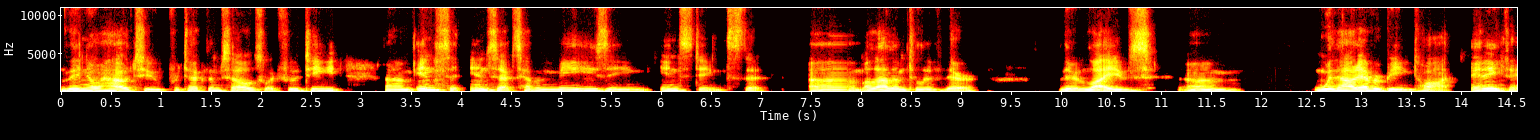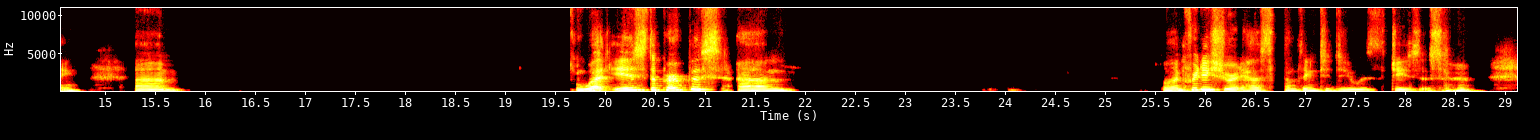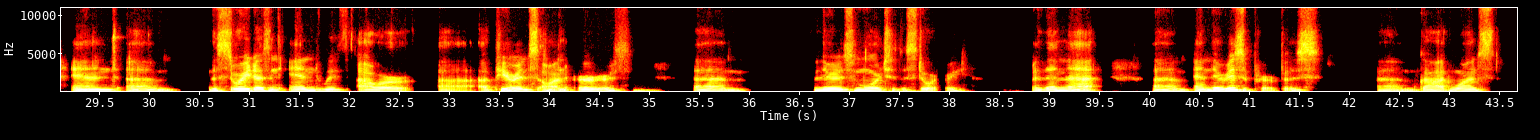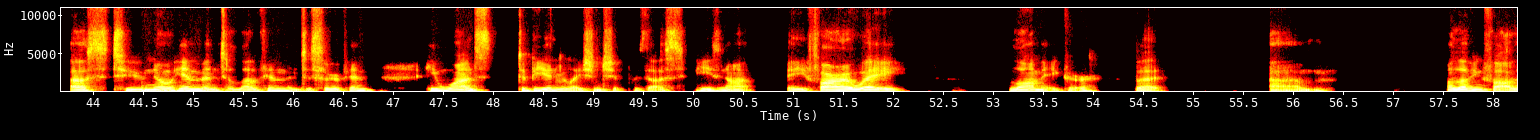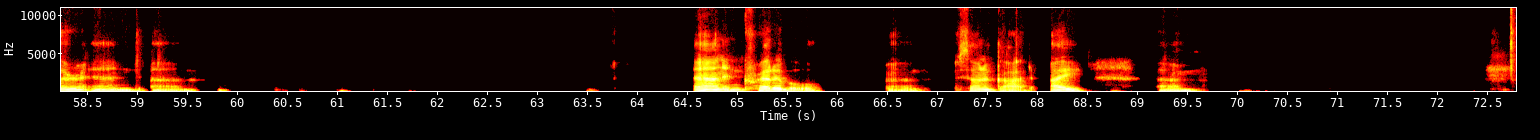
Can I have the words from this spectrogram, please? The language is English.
they know how to protect themselves, what food to eat. Um, inse- insects have amazing instincts that um, allow them to live their their lives um, without ever being taught anything. Um, what is the purpose? Um, well, I'm pretty sure it has something to do with Jesus. and um, the story doesn't end with our uh, appearance on earth. Um, there's more to the story than that. Um, and there is a purpose. Um, God wants us to know Him and to love Him and to serve Him. He wants to be in relationship with us. He's not a faraway lawmaker, but um, a loving father and um, an incredible uh, son of God. I um,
